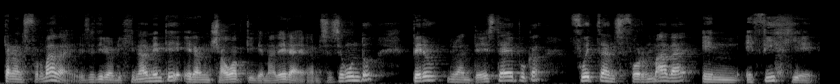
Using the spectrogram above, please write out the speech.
transformada, es decir, originalmente era un shawapti de madera de Ramsés II, pero durante esta época fue transformada en efigie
